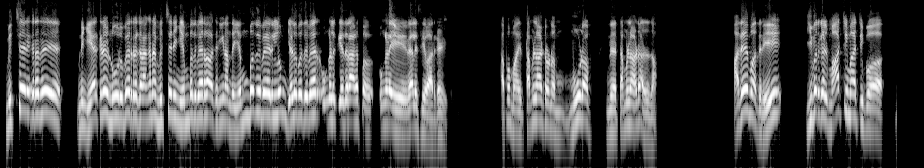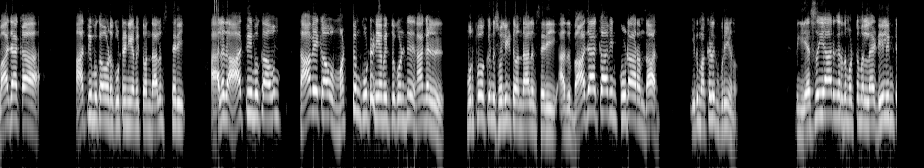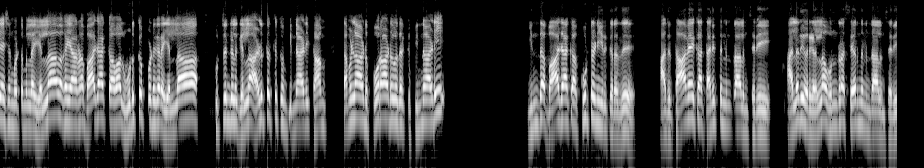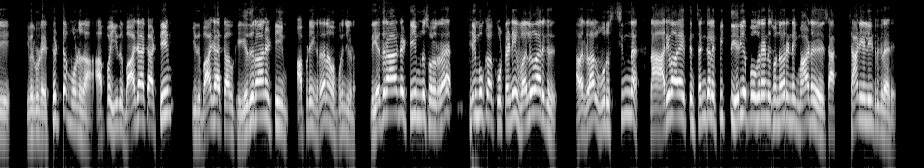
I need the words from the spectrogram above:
மிச்சம் இருக்கிறது நீங்க ஏற்கனவே நூறு பேர் இருக்கிறாங்கன்னா மிச்சம் நீங்க எண்பது பேர் தான் வச்சிருக்கீங்கன்னா அந்த எண்பது பேரிலும் எழுபது பேர் உங்களுக்கு எதிராக உங்களை வேலை செய்வார்கள். அப்போ தமிழ்நாட்டோட மூட் ஆஃப் தமிழ்நாடு அதுதான். அதே மாதிரி இவர்கள் மாற்றி மாற்றி இப்போ பாஜக அதிமுகவோட கூட்டணி அமைத்து வந்தாலும் சரி அல்லது அதிமுகவும் தாவேக்காவும் மட்டும் கூட்டணி அமைத்து கொண்டு நாங்கள் முற்போக்குன்னு சொல்லிக்கிட்டு வந்தாலும் சரி அது பாஜகவின் கூடாரம் தான். இது மக்களுக்கு புரியணும். நீங்க எஸ்ஐஆருங்கிறது மட்டுமல்ல டீலிமிட்டேஷன் மட்டுமல்ல எல்லா வகையான பாஜகவால் ஒடுக்கப்படுகிற எல்லா குற்றங்களுக்கு எல்லா அழுத்தத்துக்கும் பின்னாடி தாம் தமிழ்நாடு போராடுவதற்கு பின்னாடி இந்த பாஜக கூட்டணி இருக்கிறது அது தாவேகா தனித்து நின்றாலும் சரி அல்லது இவர்கள் எல்லாம் ஒன்றா சேர்ந்து நின்றாலும் சரி இவர்களுடைய திட்டம் ஒண்ணுதான். அப்போ இது பாஜக டீம் இது பாஜகவுக்கு எதிரான டீம் அப்படிங்கிறத நம்ம புரிஞ்சுக்கணும். இந்த எதிரான டீம்னு சொல்ற திமுக கூட்டணி வலுவா இருக்குது. அவர்களால் ஒரு சின்ன நான் அறிவாலயத்தின் செங்கலை பித்து எரிய போகிறேன்னு சொன்னவர் இன்னைக்கு மாடு சா- சாணி எழுதிட்டு இருக்கிறாரு.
